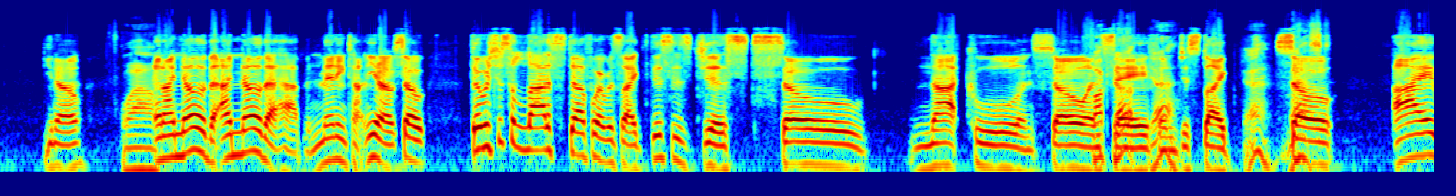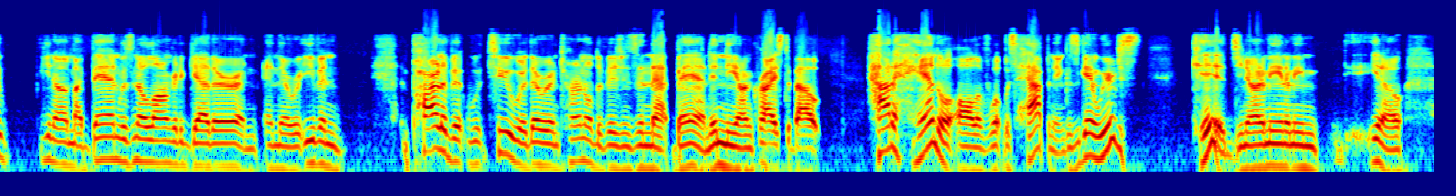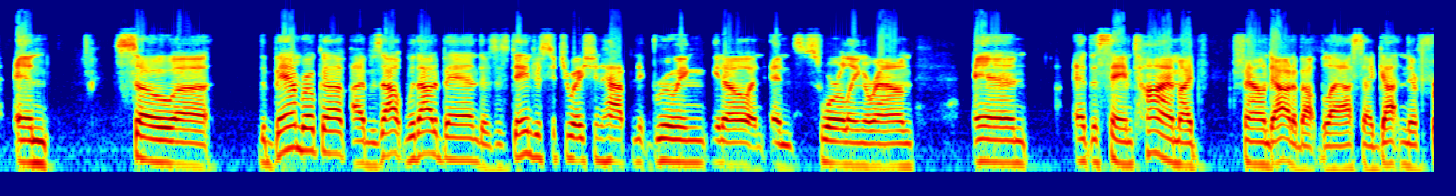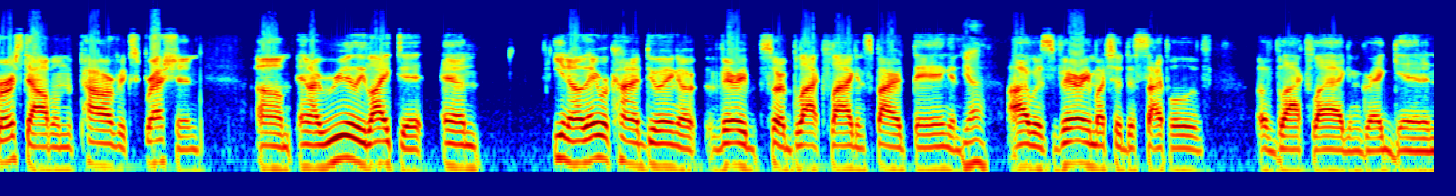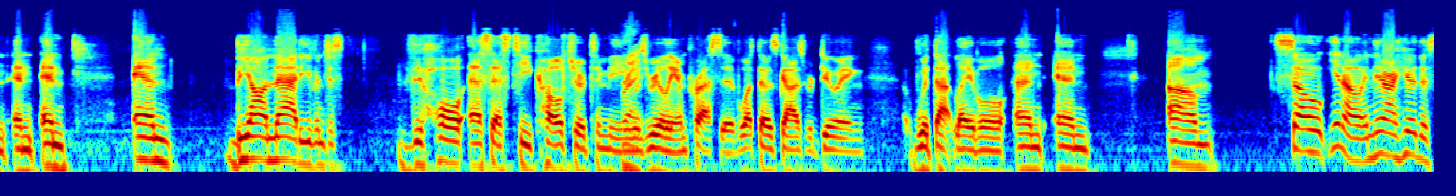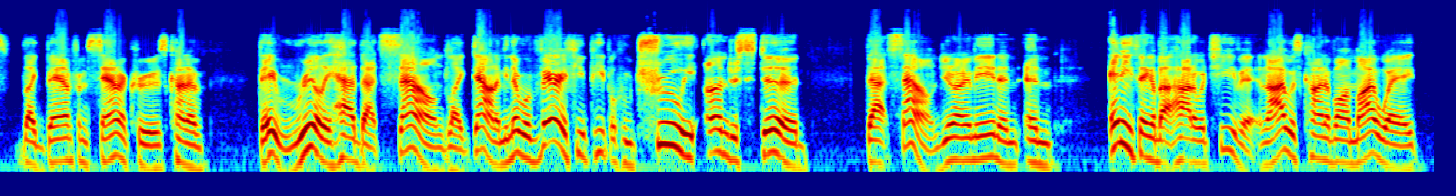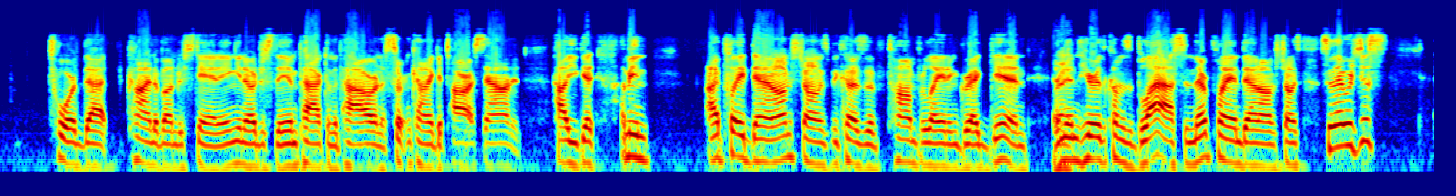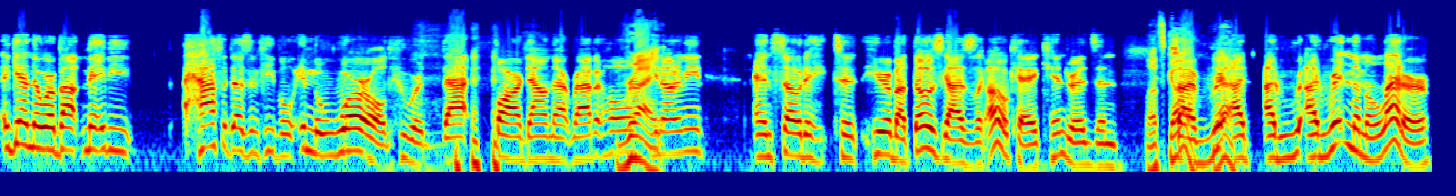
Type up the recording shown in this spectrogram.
You know. Wow. And I know that I know that happened many times. You know, so there was just a lot of stuff where it was like, this is just so not cool and so Fucked unsafe yeah. and just like yeah. so messed. I, you know, my band was no longer together, and and there were even part of it too, where there were internal divisions in that band in Neon Christ about how to handle all of what was happening. Because again, we were just kids, you know what I mean? I mean, you know, and so uh, the band broke up. I was out without a band. There's this dangerous situation happening, brewing, you know, and and swirling around, and at the same time, I'd found out about Blast. I'd gotten their first album, The Power of Expression, um, and I really liked it. And you know, they were kind of doing a very sort of Black Flag inspired thing, and yeah. I was very much a disciple of of Black Flag and Greg Ginn, and and and and beyond that, even just the whole SST culture to me Right. was really impressive. What those guys were doing with that label, and and um, so you know, and then I hear this like band from Santa Cruz, kind of. They really had that sound like down. I mean, there were very few people who truly understood that sound. You know what I mean? And and anything about how to achieve it. And I was kind of on my way toward that kind of understanding, you know, just the impact and the power and a certain kind of guitar sound and how you get. I mean, I played Dan Armstrong's because of Tom Verlaine and Greg Ginn, and Right. then here comes Blast, and they're playing Dan Armstrong's. So there was just, again, there were about maybe half a dozen people in the world who were that far down that rabbit hole. Right. You know what I mean? And so to to hear about those guys was like, oh, okay, kindreds, and Let's go. so I'd, ri- yeah. I'd, I'd, I'd written them a letter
